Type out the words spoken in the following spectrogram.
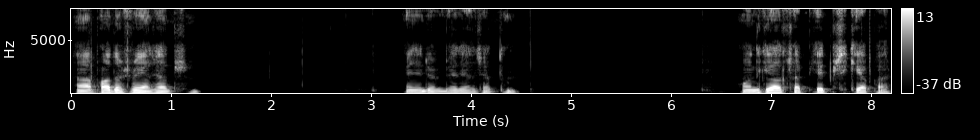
Ha pardon şuraya yanlış yapmışım. Ben ne diyorum nerede yanlış yaptım. 12 alt çarpı 72 yapar.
